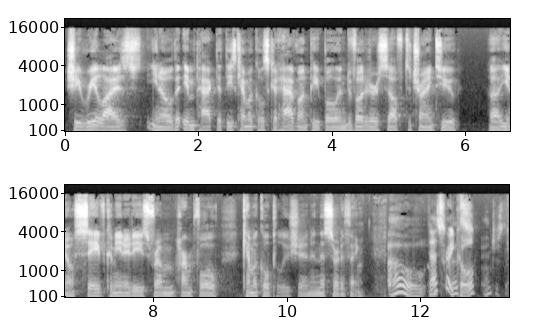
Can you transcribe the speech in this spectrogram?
she realized you know the impact that these chemicals could have on people and devoted herself to trying to uh, you know save communities from harmful chemical pollution and this sort of thing Oh, That's very cool. Interesting.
